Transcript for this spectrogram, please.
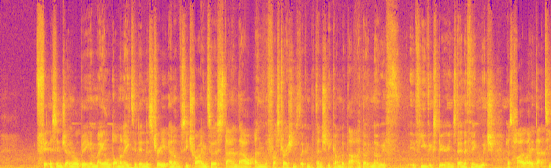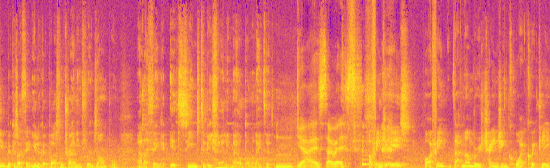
fitness in general being a male dominated industry and obviously trying to stand out and the frustrations that can potentially come with that? I don't know if if you've experienced anything which has highlighted that to you because I think you look at personal training for example and I think it seems to be fairly male dominated. Mm. Yeah, it so is. I think it is, but I think that number is changing quite quickly.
